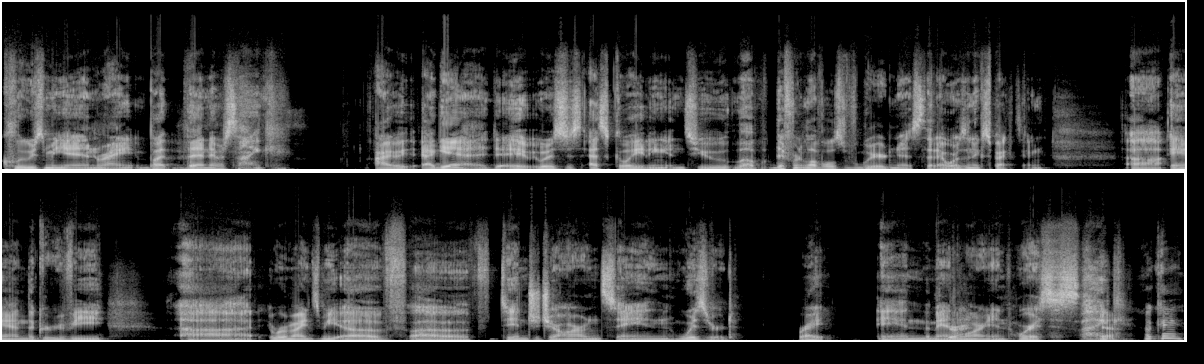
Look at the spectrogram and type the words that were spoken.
clues me in right? But then it was like i again it was just escalating into level, different levels of weirdness that i wasn't expecting. Uh, and the groovy uh, it reminds me of of Din Djarin saying wizard right in The Mandalorian, sure. where it's just like, yeah. okay,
